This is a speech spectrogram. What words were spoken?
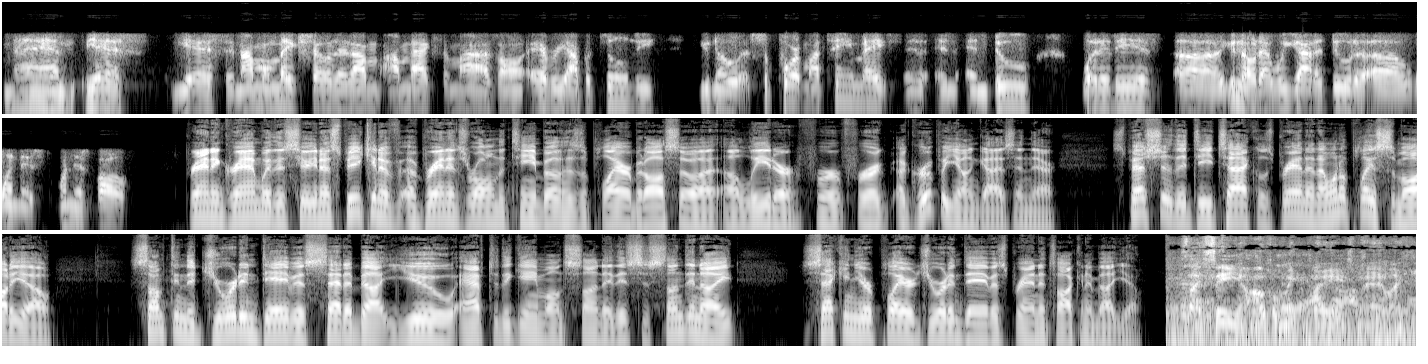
Man, yes, yes, and I'm gonna make sure that I'm I maximize on every opportunity. You know, support my teammates and and, and do what it is, uh, you know, that we got to do to uh, win this win this bowl. Brandon Graham with us here. You know, speaking of, of Brandon's role in the team, both as a player but also a, a leader for for a, a, group of young guys in there, especially the D tackles. Brandon, I want to play some audio, something that Jordan Davis said about you after the game on Sunday. This is Sunday night. Second year player Jordan Davis. Brandon talking about you. It's like seeing your uncle make plays, man. Like,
